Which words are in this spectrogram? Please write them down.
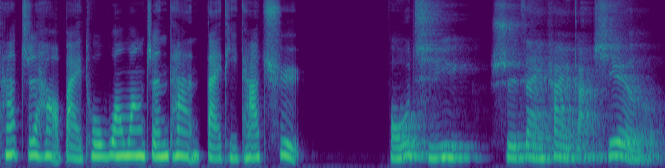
他只好拜托汪汪侦探代替他去。芣琦，实在太感谢了。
